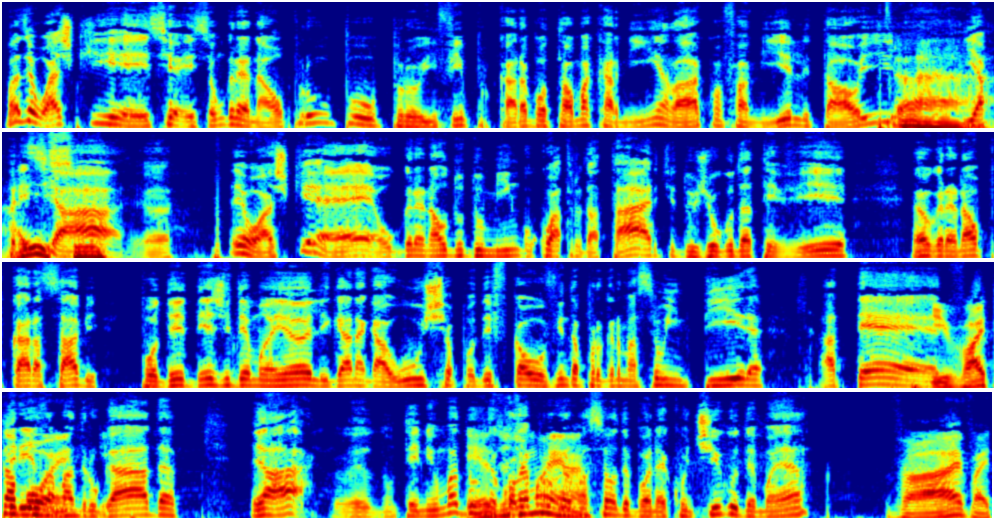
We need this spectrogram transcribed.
Mas eu acho que esse, esse é um grenal pro, pro, pro, enfim, pro cara botar uma carninha lá com a família e tal e, ah, e apreciar. É. Eu acho que é. É o Grenal do domingo, quatro da tarde, do jogo da TV. É o Grenal pro cara, sabe, poder desde de manhã ligar na gaúcha, poder ficar ouvindo a programação inteira até e vai tá três boa, da madrugada. Hein? Ah, não tem nenhuma dúvida. Desde Qual é a manhã. programação, Deboné? É contigo de manhã? Vai, vai,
